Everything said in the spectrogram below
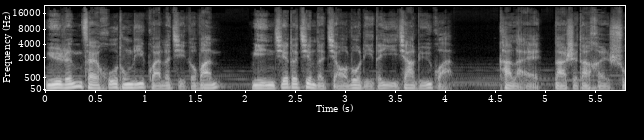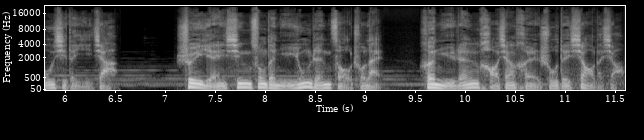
女人在胡同里拐了几个弯，敏捷的进了角落里的一家旅馆。看来那是她很熟悉的一家。睡眼惺忪的女佣人走出来。和女人好像很熟的笑了笑，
